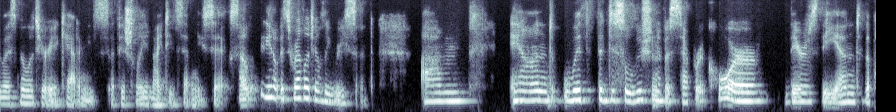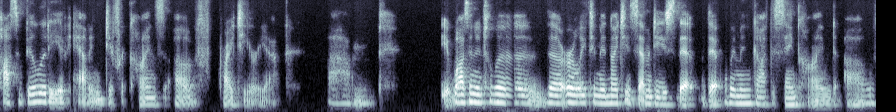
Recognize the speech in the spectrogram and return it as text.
U.S. military academies officially in 1976. So, you know, it's relatively recent. Um, and with the dissolution of a separate corps, there's the end to the possibility of having different kinds of criteria. Um, it wasn't until the, the early to mid 1970s that, that women got the same kind of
